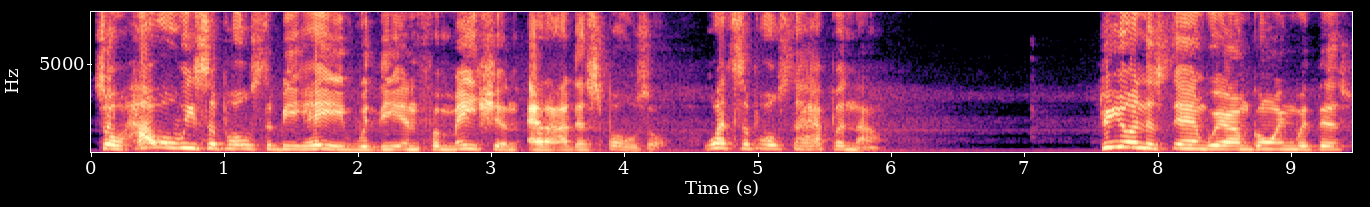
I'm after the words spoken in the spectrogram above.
So, how are we supposed to behave with the information at our disposal? What's supposed to happen now? Do you understand where I'm going with this?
